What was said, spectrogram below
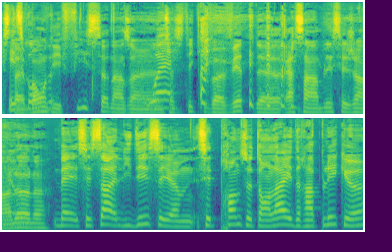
C'est un bon veut- défi, ça, dans un- Ouais. une société qui va vite, de rassembler ces gens-là. Là. Ben c'est ça. L'idée c'est euh, c'est de prendre ce temps-là et de rappeler que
